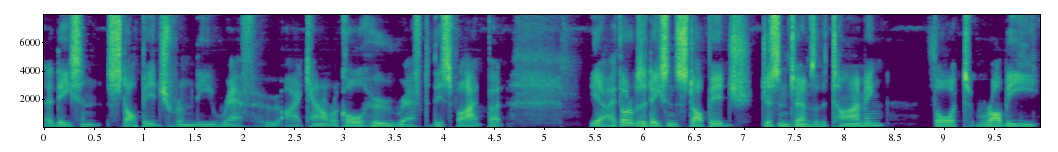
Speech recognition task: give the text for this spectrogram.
a decent stoppage from the ref, who I cannot recall who refed this fight, but yeah, I thought it was a decent stoppage just in terms of the timing. Thought Robbie.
